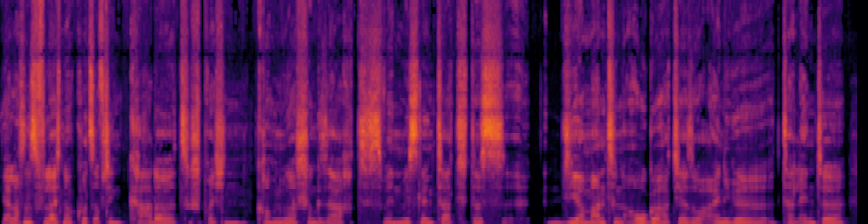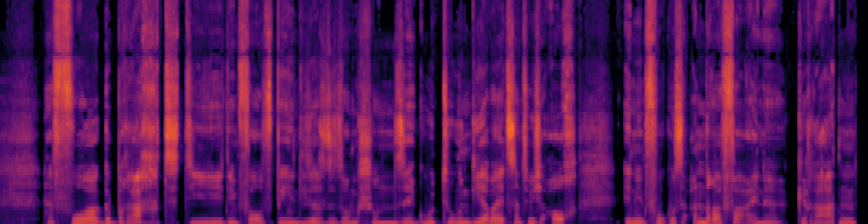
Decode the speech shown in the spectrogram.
Ja, lass uns vielleicht noch kurz auf den Kader zu sprechen kommen. Du hast schon gesagt, Sven Mislintat, das Diamantenauge hat ja so einige Talente hervorgebracht, die dem VfB in dieser Saison schon sehr gut tun, die aber jetzt natürlich auch in den Fokus anderer Vereine geraten.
